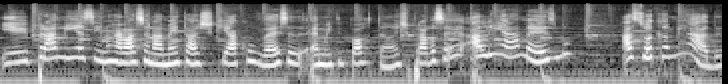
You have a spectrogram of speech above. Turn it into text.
E pra mim, assim, no relacionamento, acho que a conversa é muito importante para você alinhar mesmo a sua caminhada.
